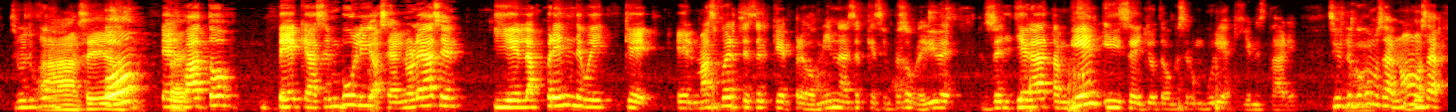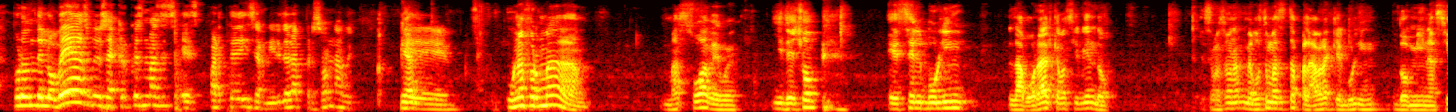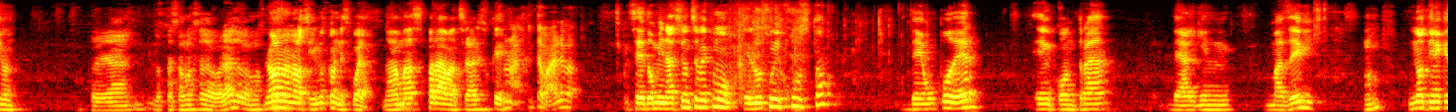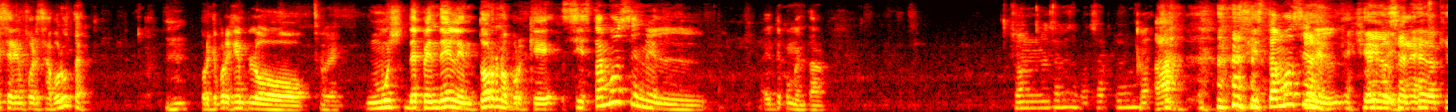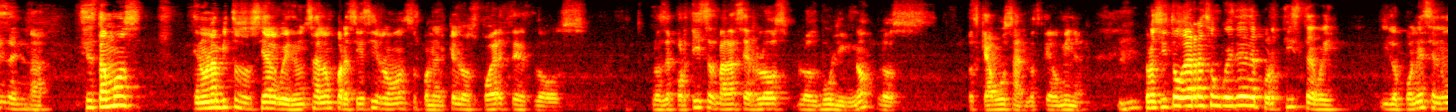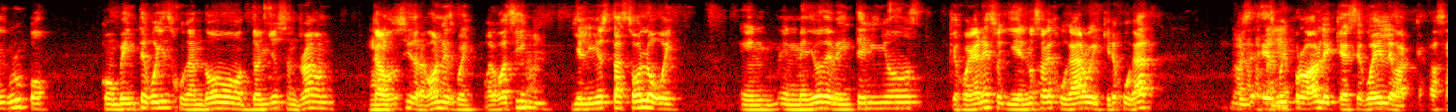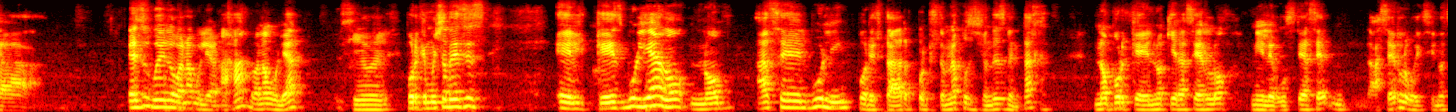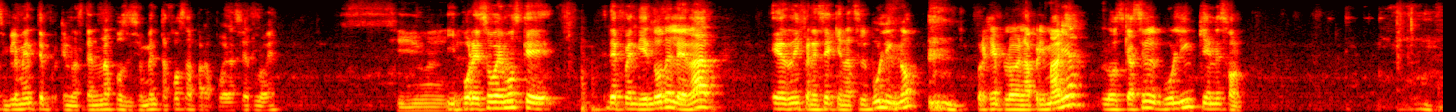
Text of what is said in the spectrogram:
¿Sí? Ah, sí. o el sí. vato ve que hacen bullying, o sea, él no le hacen y él aprende, güey, que el más fuerte es el que predomina, es el que siempre sobrevive. Entonces él llega también y dice, yo tengo que ser un bully aquí en esta área. ¿Sí explico cómo? O sea, no, o sea, por donde lo veas, güey, o sea, creo que es más, es, es parte de discernir de la persona, güey. Que, Una forma más suave, güey. Y de hecho, es el bullying laboral que vamos a ir viendo. Se me, hace una- me gusta más esta palabra que el bullying dominación. Pero ya, ¿Lo pasamos a laboral o vamos No, no, no, seguimos con la escuela. Nada más para avanzar eso que no, es que te vale, vato. Se, dominación se ve como el uso injusto de un poder en contra de alguien más débil. No tiene que ser en fuerza bruta. Porque, por ejemplo, much- depende del entorno, porque si estamos en el... Ahí te comentaba. Son mensajes de WhatsApp, güey. Ah, Si estamos en el... Ah. Si estamos en un ámbito social, güey, de un salón, por así decirlo, vamos a suponer que los fuertes, los, los deportistas van a ser los, los bullying, ¿no? Los, los que abusan, los que dominan. Ujú. Pero si tú agarras a un güey de deportista, güey, y lo pones en un grupo con 20 güeyes jugando Dungeons and Dragons, Calabozos y Dragones, güey, o algo así, y el niño está solo, güey, en, en medio de 20 niños que juegan eso, y él no sabe jugar, güey, quiere jugar, pues es muy probable que a ese güey le va, o sea, Esos güeyes lo van a bullear. ajá, lo van a bullear. Sí, güey. Porque muchas veces el que es bulleado no hace el bullying por estar, porque está en una posición de desventaja. No porque él no quiera hacerlo, ni le guste hacer, hacerlo, güey, sino simplemente porque no está en una posición ventajosa para poder hacerlo, ¿eh? Sí, güey. Y por eso vemos que, dependiendo de la edad, es la diferencia de quién hace el bullying, ¿no? Por ejemplo, en la primaria, los que hacen el bullying, ¿quiénes son?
